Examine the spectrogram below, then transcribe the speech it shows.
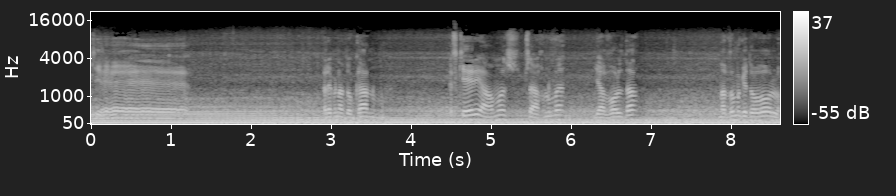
Και πρέπει να το κάνουμε. Ευκαιρία όμως, ψάχνουμε για βόλτα. Να δούμε και το Βόλο.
